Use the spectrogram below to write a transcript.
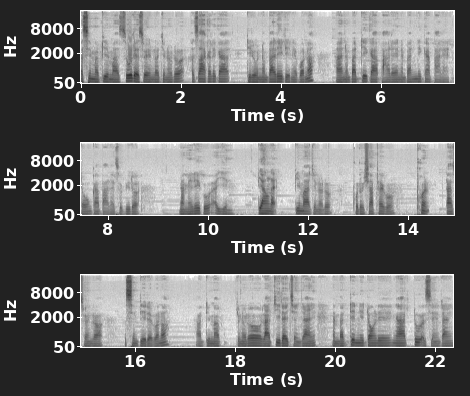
အဆင်မပြေမှာစိုးတယ်ဆိုရင်တော့ကျွန်တော်တို့အစကတည်းကဒီလိုနံပါတ်လေးတွေနဲ့ပေါ့နော်အာနံပါတ်1ကဘာလဲနံပါတ်2ကဘာလဲ3ကဘာလဲဆိုပြီးတော့နာမည်လေးကိုအရင်ပြောင်းလိုက်ပြီးမှကျွန်တော်တို့ Photoshop ထက်ကိုဖွင့်ဒါဆိုရင်တော့ အဆင်ပြေတယ်ပေါ့နော်အာဒီမှာကျွန်တော်တို့လာကြည့်တဲ့ချိန်ကျရင်နံပါတ်1 2 3 4 5 2အစဉ်အတိုင်း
